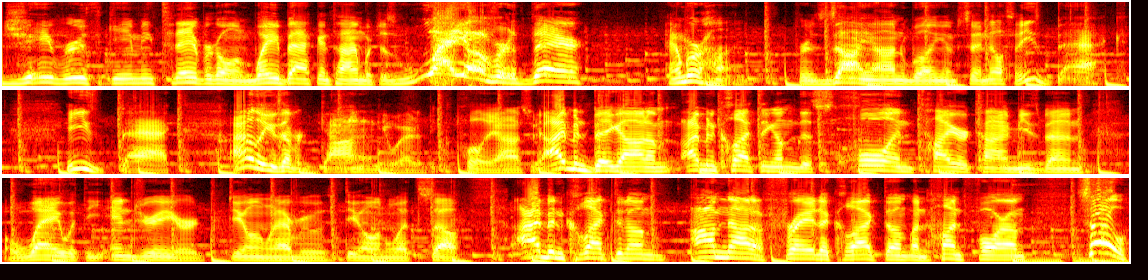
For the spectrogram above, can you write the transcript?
J Reuth Gaming. Today, we're going way back in time, which is way over there, and we're hunting for Zion Williamson. Listen, he's back. He's back. I don't think he's ever gone anywhere, to be completely honest with you. I've been big on him. I've been collecting him this whole entire time he's been away with the injury or dealing whatever he was dealing with. So I've been collecting them. I'm not afraid to collect them and hunt for them. So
